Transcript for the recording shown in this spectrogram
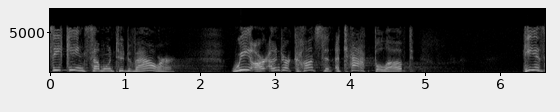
seeking someone to devour. We are under constant attack, beloved. He is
